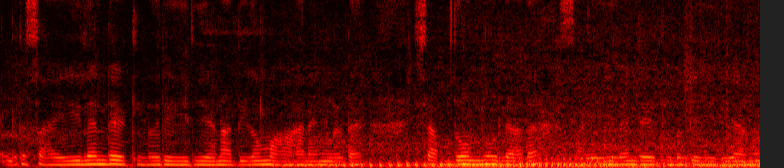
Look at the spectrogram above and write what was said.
ഭയങ്കര സൈലന്റ് ആയിട്ടുള്ളൊരു ഏരിയയാണ് അധികം വാഹനങ്ങളുടെ ശബ്ദമൊന്നുമില്ലാതെ സൈലന്റ് ആയിട്ടുള്ളൊരു ഏരിയയാണ്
